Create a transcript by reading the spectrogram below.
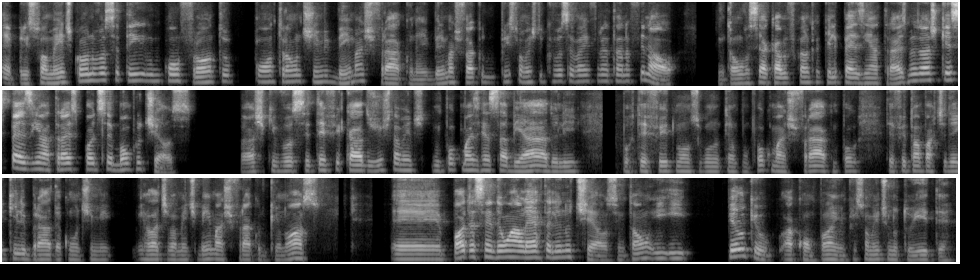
É, principalmente quando você tem um confronto contra um time bem mais fraco, né? bem mais fraco, principalmente do que você vai enfrentar na final. Então você acaba ficando com aquele pezinho atrás, mas eu acho que esse pezinho atrás pode ser bom pro Chelsea. Eu acho que você ter ficado justamente um pouco mais ressabiado ali, por ter feito um segundo tempo um pouco mais fraco, um pouco, ter feito uma partida equilibrada com um time relativamente bem mais fraco do que o nosso, é, pode acender um alerta ali no Chelsea. Então, e, e pelo que eu acompanho, principalmente no Twitter,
